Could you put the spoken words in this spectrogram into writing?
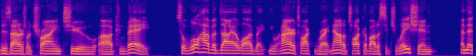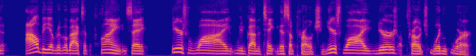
designers are trying to uh, convey. So we'll have a dialogue like you and I are talking right now to talk about a situation. And then I'll be able to go back to the client and say, here's why we've got to take this approach. And here's why your approach wouldn't work.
